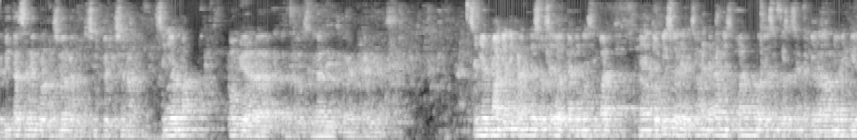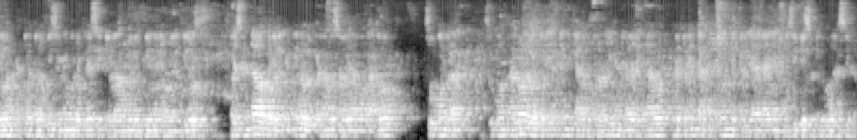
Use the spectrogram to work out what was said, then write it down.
Remítanse la información a la petición peticionante. Señor, Ma- Copia a la, concejal Israel Carías. señor Mayoni Fernández Saucedo, alcalde municipal, mediante oficio de Dirección General Municipal número 360, quebrado 2022, respuesta al oficio número 13, quebrado 2021-2022, presentado por el ingeniero Luis Fernando Saavedra Morator, subcontra- subcontralor de la Autoridad Técnica de la Contraloría General del Estado, referente a la gestión de calidad del aire en el municipio de Cruz de la Sierra.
